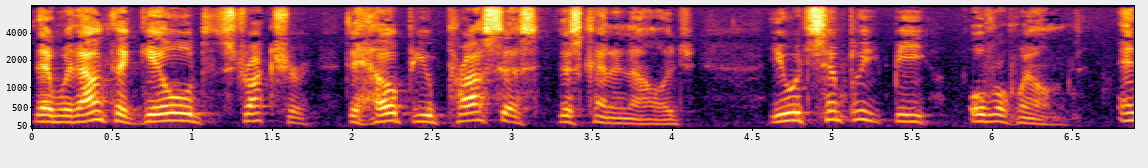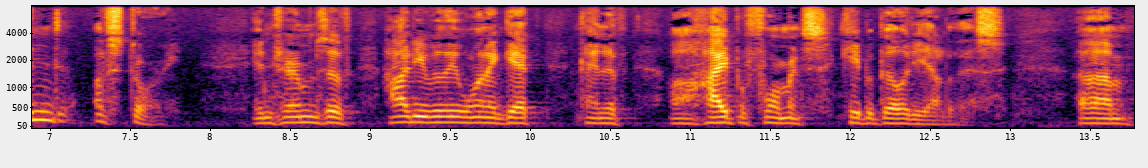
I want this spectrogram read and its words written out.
that without the guild structure to help you process this kind of knowledge, you would simply be overwhelmed. End of story in terms of how do you really want to get kind of a high performance capability out of this. Um,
